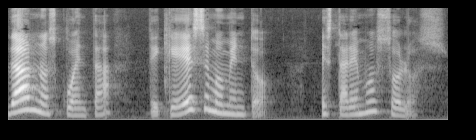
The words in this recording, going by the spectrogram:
darnos cuenta de que ese momento estaremos solos.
